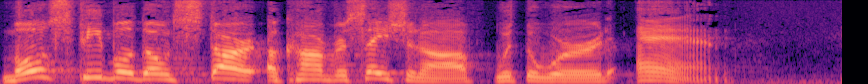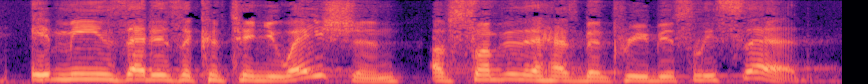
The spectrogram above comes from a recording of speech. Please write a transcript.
most people don't start a conversation off with the word and. It means that it's a continuation of something that has been previously said.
